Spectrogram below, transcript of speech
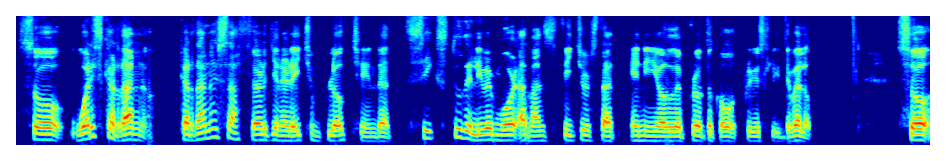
So what is Cardano? Cardano is a third generation blockchain that seeks to deliver more advanced features that any other protocol previously developed. So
